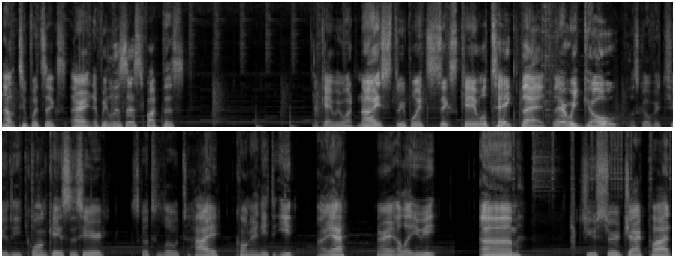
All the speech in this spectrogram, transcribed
No, 2.6. All right, if we lose this, fuck this. Okay, we won. Nice. 3.6k. We'll take that. There we go. Let's go over to the Kuang cases here. Let's go to low to high. Kuang, I need to eat. Oh, yeah? All right, I'll let you eat. Um, Juicer Jackpot.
